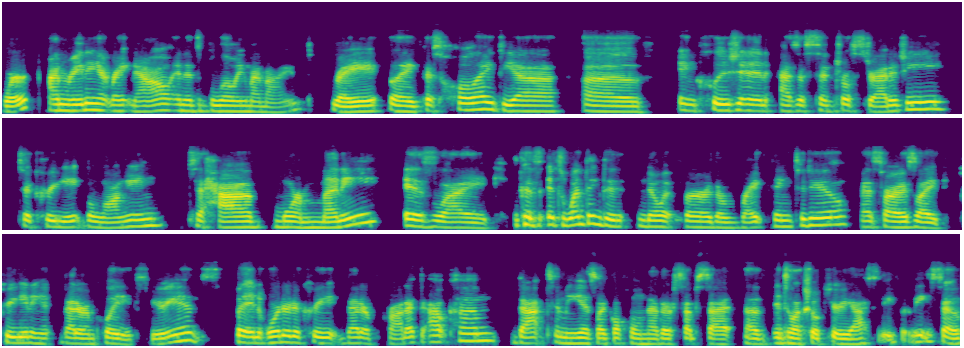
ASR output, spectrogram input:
Work. I'm reading it right now, and it's blowing my mind. Right, like this whole idea of inclusion as a central strategy to create belonging, to have more money is like because it's one thing to know it for the right thing to do as far as like creating a better employee experience but in order to create better product outcome that to me is like a whole nother subset of intellectual curiosity for me. So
